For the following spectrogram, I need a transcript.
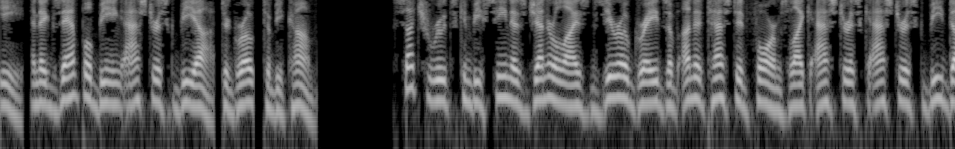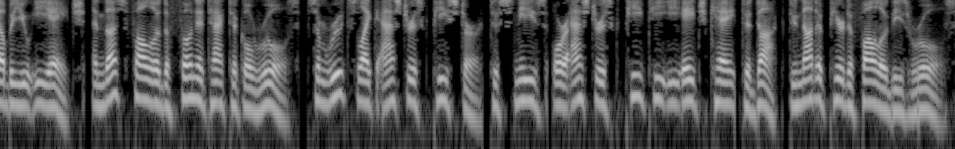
e, an example being b to grow, to become. Such roots can be seen as generalized zero grades of unattested forms like bweh, and thus follow the phonotactical rules. Some roots like *p** to sneeze or *ptehk to duck do not appear to follow these rules.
